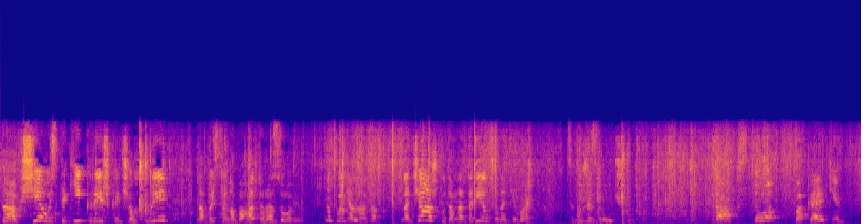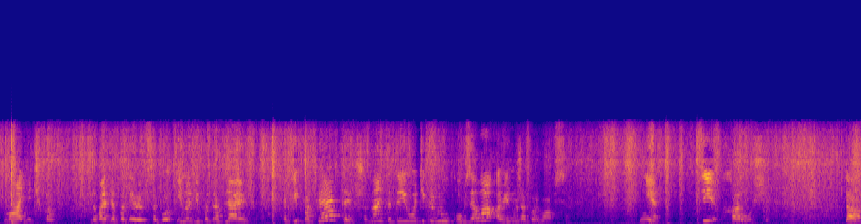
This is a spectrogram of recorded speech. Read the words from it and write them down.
Так, ще ось такі кришки чохли. Написано багаторазові. Ну, поняли, так. На чашку, там, на тарілку надівати. Це дуже зручно. Так, 100 пакетів, маєчка. Давайте подивимося, бо іноді потрапляють такі пакети, що знаєте, ти його тільки в руку взяла, а він уже порвався. Ні, ці хороші. Так,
